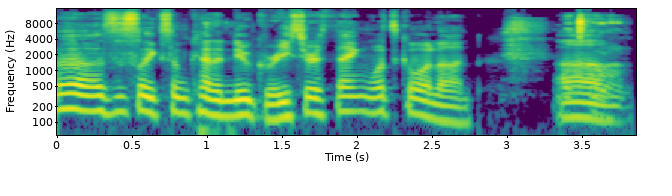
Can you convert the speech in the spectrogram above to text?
uh, is this like some kind of new greaser thing? What's going on? What's Um, going on?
